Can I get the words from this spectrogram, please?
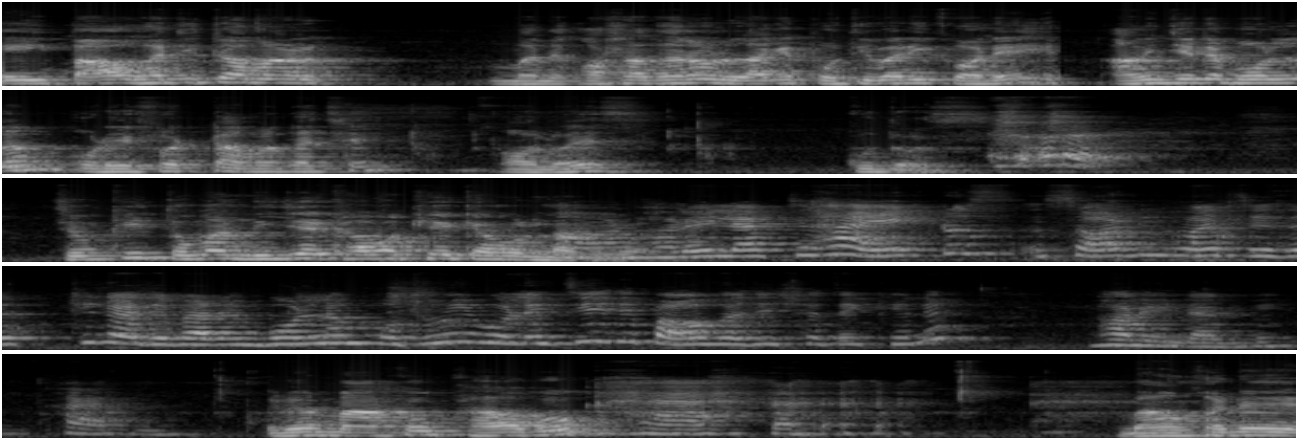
এই পাও ভাজিটা আমার মানে অসাধারণ লাগে প্রতিবারই করে। আমি যেটা বললাম ওর এফোর্টটা আমার কাছে অলওয়েজ কুদোস। চুমকি তোমার নিজের খাওয়া খেয়ে কেমন লাগল? ভালোই লাগছে। হ্যাঁ একটু সল্ট হয়েছে যে ঠিক আছে এবার আমি বললাম প্রথমেই বলেছি যে পাও ভাজির সাথে খেলে ভালোই লাগবে খারাপ না। এবার মাকেও খাওয়াবো। হ্যাঁ। মা ওখানে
